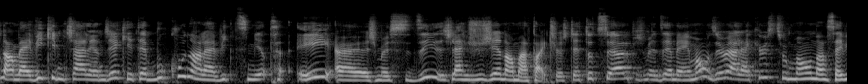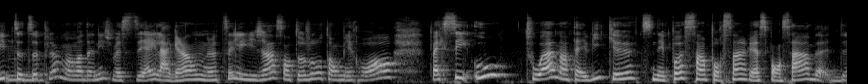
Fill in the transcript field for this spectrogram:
dans ma vie qui me challengeait, qui était beaucoup dans la victimite. Et euh, je me suis dit, je la jugeais dans ma tête. J'étais toute seule, puis je me disais, ben mon Dieu, elle accuse tout le monde dans sa vie, puis tout ça. Puis là, à un moment donné, je me suis dit, hey, la grande, tu sais, les gens sont toujours ton miroir. Fait que c'est où, toi, dans ta vie, que tu n'es pas 100% responsable de.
